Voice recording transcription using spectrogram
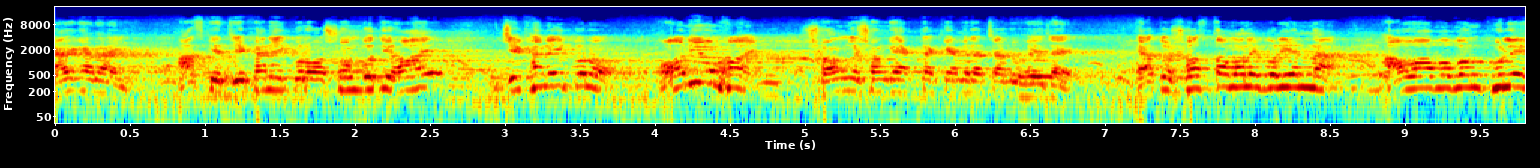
জায়গা নাই। আজকে যেখানেই কোনো অসঙ্গতি হয়, যেখানেই কোনো অনিয়ম হয়, সঙ্গে সঙ্গে একটা ক্যামেরা চালু হয়ে যায়। এত সস্তা মনে করিয়েন না, হাওয়া ভবন খুলে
